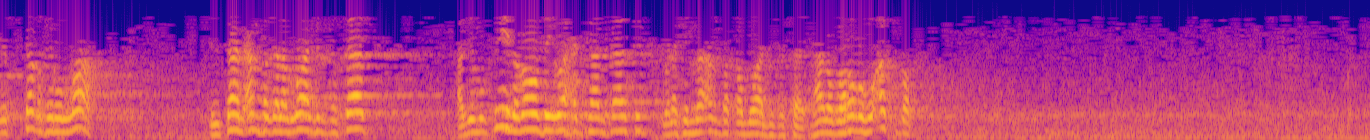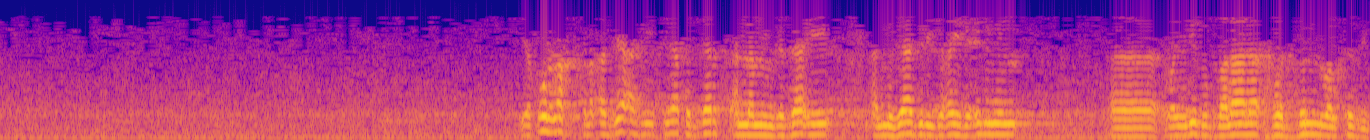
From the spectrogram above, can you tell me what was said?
يستغفر الله. إنسان أنفق الأموال في الفساد هذه مصيبة. ما هو في واحد كان فاسد ولكن ما أنفق أموال في الفساد. هذا ضرره أكبر. يقول الأخ لقد جاء في سياق الدرس أن من جزاء المجادل بغير علم آه، ويريد الضلال هو الذل والخزي.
